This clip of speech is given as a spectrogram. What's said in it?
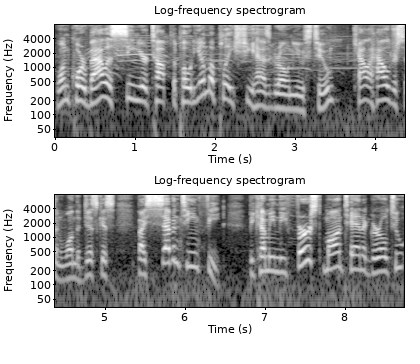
One Corvallis senior topped the podium, a place she has grown used to. Calla Halderson won the discus by 17 feet, becoming the first Montana girl to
